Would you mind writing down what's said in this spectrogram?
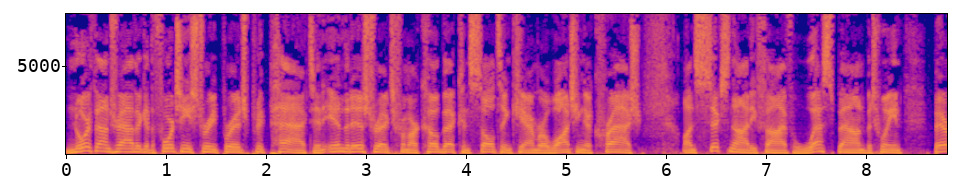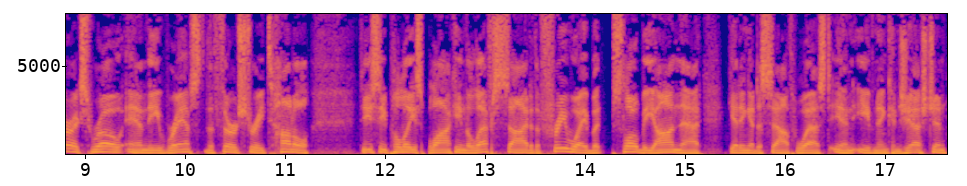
Northbound traffic at the 14th Street Bridge pretty packed, and in the district from our Kobeck consulting camera, watching a crash on 695 westbound between Barracks Row and the ramps to the 3rd Street Tunnel. DC police blocking the left side of the freeway, but slow beyond that, getting into southwest in evening congestion.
